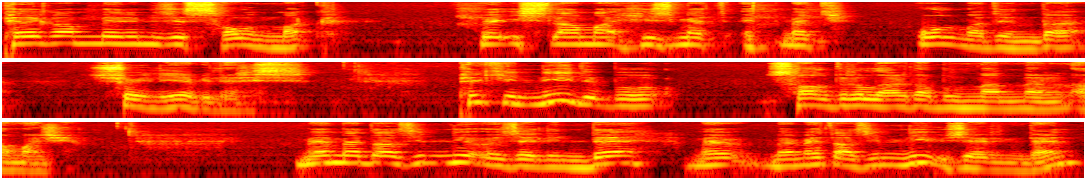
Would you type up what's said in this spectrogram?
peygamberimizi savunmak ve İslam'a hizmet etmek olmadığını da söyleyebiliriz. Peki neydi bu saldırılarda bulunanların amacı? Mehmet Azimli özelinde Mehmet Azimli üzerinden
